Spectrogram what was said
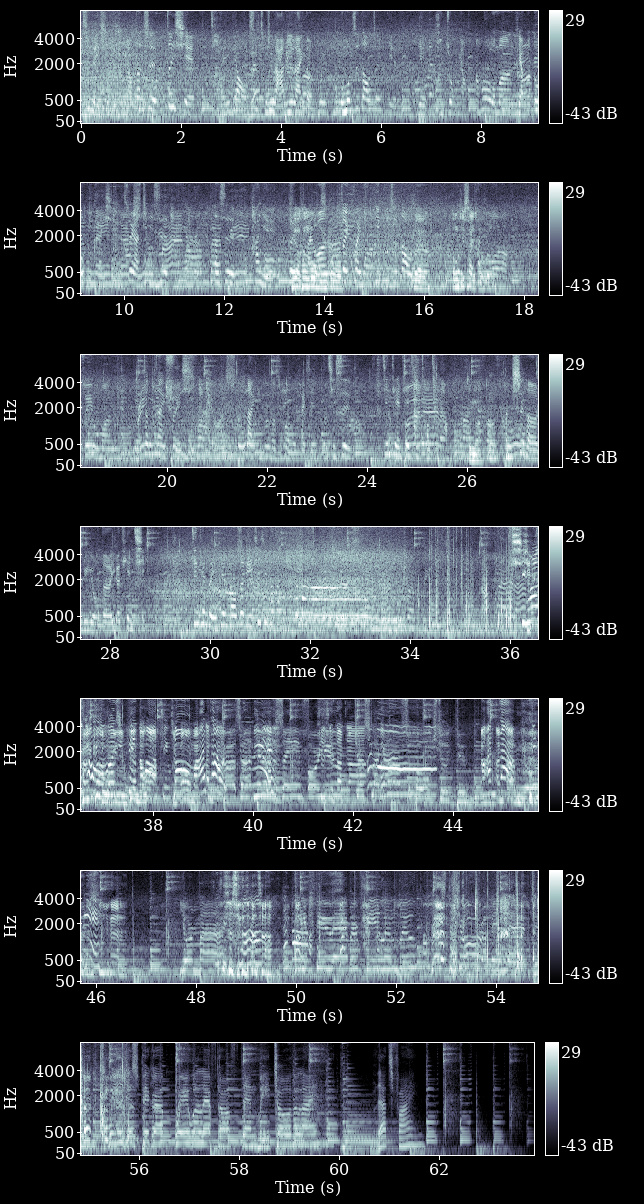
美食很重要，但是这些材料是从哪里来的，我们知道这一点也很重要。然后我们两个都很开心，虽然一是台湾人，但是他也对台湾这一块土地不知道的东西西太太多多了。所以我们也正在学习台湾。来屏东的时候很开心，尤其是今天天气超级好，真的。嗯，很适合旅游的一个天气。今天的影片到这里，谢谢大家，拜拜。喜欢看我们影片的话，请帮我们按赞、订阅、谢谢大家，我按赞.谢谢大家。We just pick up where we left off, then we toe the line. That's fine.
